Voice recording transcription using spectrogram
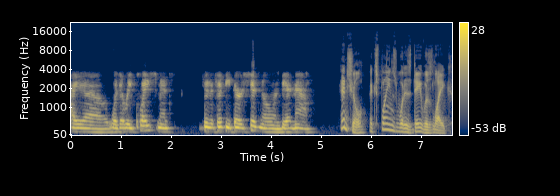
I uh, was a replacement to the 53rd Signal in Vietnam. Henschel explains what his day was like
